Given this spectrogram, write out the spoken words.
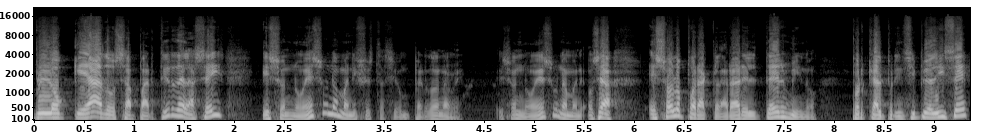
bloqueados a partir de las seis eso no es una manifestación, perdóname. Eso no es una O sea, es solo por aclarar el término. Porque al principio dice,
